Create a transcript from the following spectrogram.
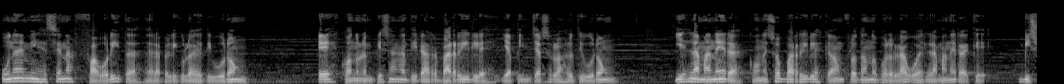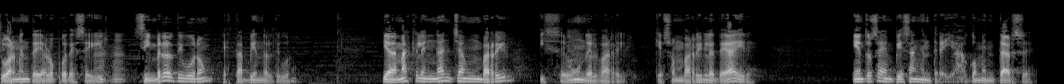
una de mis escenas favoritas de la película de Tiburón es cuando le empiezan a tirar barriles y a pinchárselos al tiburón. Y es la manera, con esos barriles que van flotando por el agua, es la manera que visualmente ya lo puedes seguir. Sin ver al tiburón, estás viendo al tiburón. Y además que le enganchan un barril y se hunde el barril, que son barriles de aire. Y entonces empiezan entre ellos a comentarse.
